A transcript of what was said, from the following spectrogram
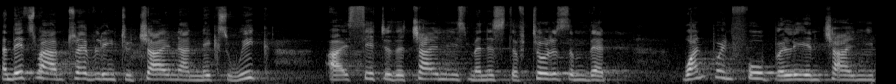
And that's why I'm traveling to China next week. I said to the Chinese Minister of Tourism that 1.4 billion Chinese,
